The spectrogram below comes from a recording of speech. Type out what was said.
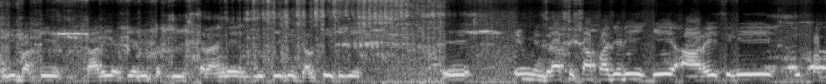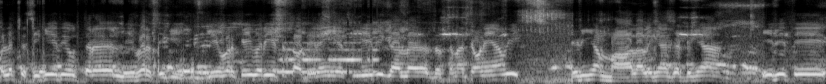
ਇਹਦੀ ਬਾਕੀ ਸਾਰੀ ਅਸੀਂ ਇਹਦੀ ਤਫਤੀਸ਼ ਕਰਾਂਗੇ ਵੀ ਕੀ ਗਲਤੀ ਸੀਗੀ। ਇਹ ਇਹ ਮਿੰਦਰਾ ਪਿਕਅਪ ਆ ਜਿਹੜੀ ਇਹ ਆ ਰਹੀ ਸੀਗੀ ਪਬਲਿਕ ਸੀਗੀ, ਇਹਦੇ ਉੱਤਰ ਲੇਬਰ ਸੀਗੀ। ਲੇਬਰ ਕਈ ਵਾਰੀ ਇੱਕ ਤੁਹਾਡੇ ਰਹੀ ਅਸੀਂ ਇਹ ਵੀ ਗੱਲ ਦੱਸਣਾ ਚਾਹੁੰਦੇ ਆ ਵੀ ਜਿਹੜੀਆਂ ਮਾਲ ਵਾਲੀਆਂ ਗੱਡੀਆਂ, ਇਹਦੇ ਤੇ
